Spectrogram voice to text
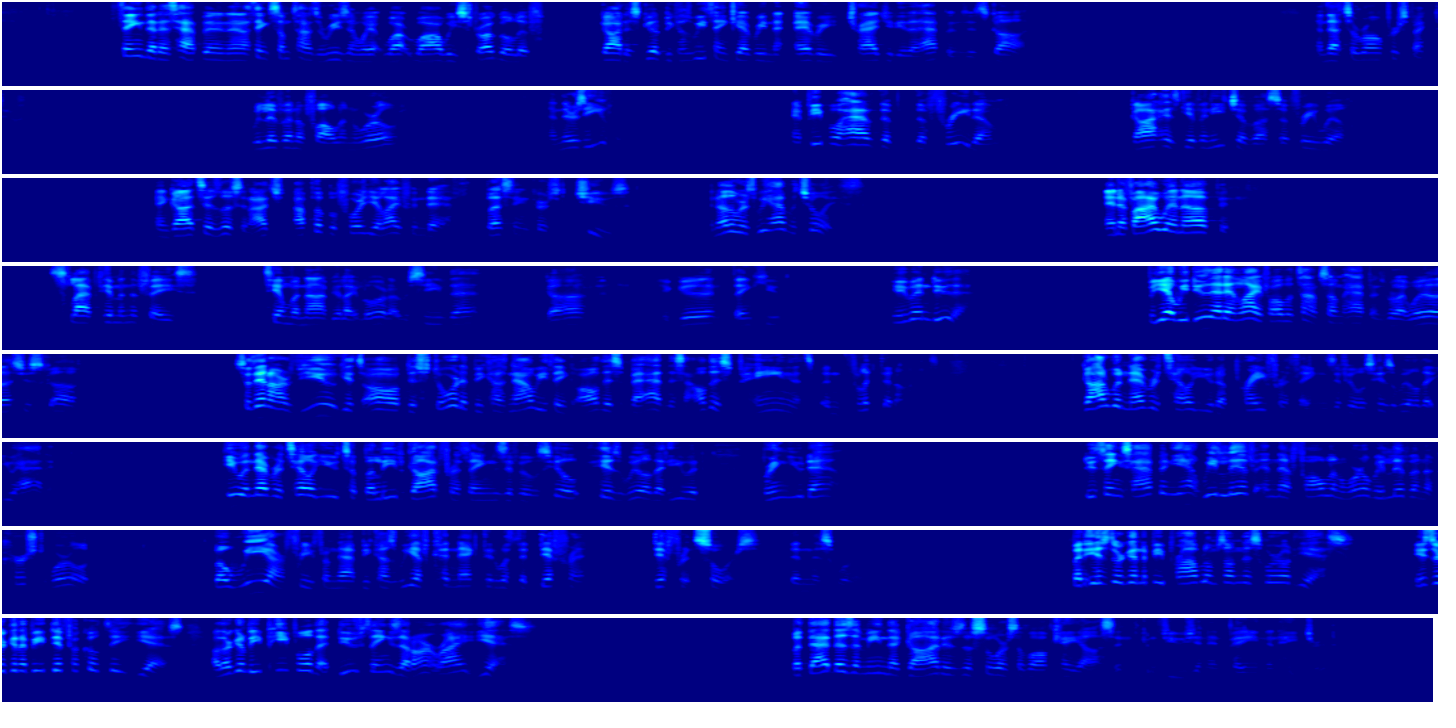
thing that has happened, and I think sometimes the reason why we struggle if God is good because we think every every tragedy that happens is God, and that's a wrong perspective. We live in a fallen world and there's evil. And people have the, the freedom. God has given each of us a free will. And God says, Listen, I, I put before you life and death, blessing and cursing. Choose. In other words, we have a choice. And if I went up and slapped him in the face, Tim would not be like, Lord, I received that. God, you're good. Thank you. He wouldn't do that. But yet we do that in life all the time. Something happens. We're like, well, that's just God. So then our view gets all distorted because now we think all this bad, this all this pain that's inflicted on us. God would never tell you to pray for things if it was His will that you had it. He would never tell you to believe God for things if it was His will that He would bring you down. Do things happen? Yeah, we live in a fallen world. We live in a cursed world. But we are free from that because we have connected with a different, different source than this world. But is there going to be problems on this world? Yes. Is there going to be difficulty? Yes. Are there going to be people that do things that aren't right? Yes. But that doesn't mean that God is the source of all chaos and confusion and pain and hatred.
